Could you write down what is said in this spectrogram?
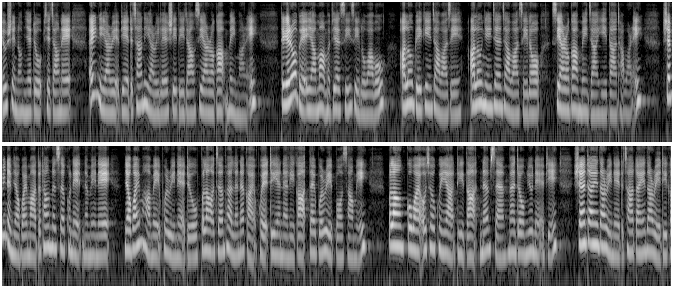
ရုပ်ရှင်တော်မြတ်တို့ဖြစ်ကြောင်းနဲ့အဲ့ဒီနေရာတွေအပြင်တခြားနေရာတွေလည်းရှိသေးကြောင်းဆရာတော်ကမိန့်ပါတယ်။တ ကယ်တော့ဘယ်အရာမှမပြတ်စည်းစေလိုပါဘူးအားလုံးဘေးကင်းကြပါစေအားလုံးငြိမ်းချမ်းကြပါစေလို့ဆီယာရောကမိန့်ကြားရေးသားထားပါတယ်ရှမ်းပြည်နယ်မြောက်ပိုင်းမှာ2029နာမည်နဲ့မြောက်ပိုင်းမဟာမိတ်အဖွဲ့တွေနဲ့အတူပလောင်အကြမ်းဖက်လက်နက်ကိုင်အဖွဲ့ DNL ကတိုက်ပွဲတွေပေါ်ဆောင်ပြီးပလောင်ကိုပိုင်အုပ်ချုပ်ခွင့်ရဒေသနမ်ဆန်မန်တုံမြို့နယ်အပြင်ရှမ်းတိုင်းရင်းသားတွေနဲ့တခြားတိုင်းရင်းသားတွေအဓိက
